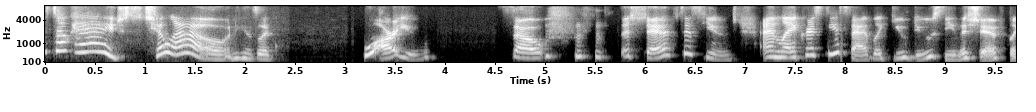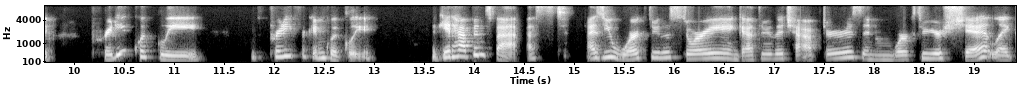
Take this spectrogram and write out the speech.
it's okay. Just chill out. And he's like who are you so the shift is huge. And like Christy said, like you do see the shift like pretty quickly, pretty freaking quickly. Like it happens fast as you work through the story and get through the chapters and work through your shit, like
